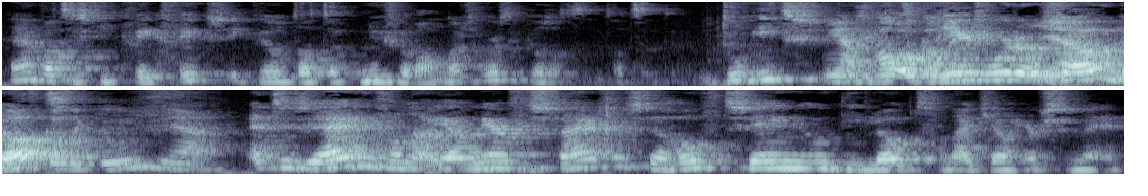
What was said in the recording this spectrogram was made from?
Hè, wat is die quick fix? Ik wil dat het nu veranderd wordt. Ik wil dat, dat doe iets. Ja, dus wat kan ik worden of ja, zo. Dat kan ik doen. Ja. En toen zei hij van, nou, jouw nervus vagus, de hoofdzenuw, die loopt vanuit jouw hersenen en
